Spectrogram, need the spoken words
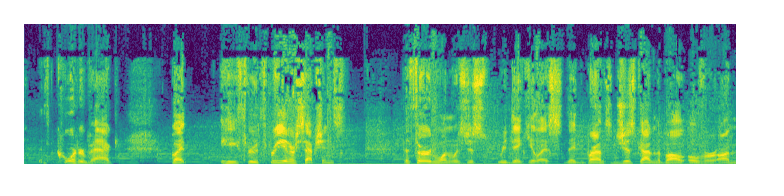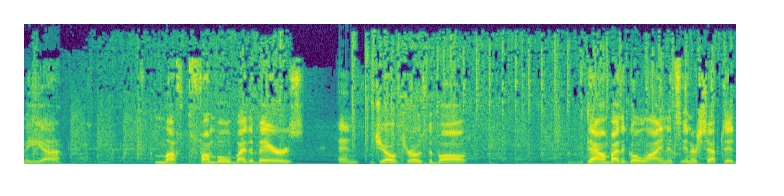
quarterback. But he threw three interceptions. The third one was just ridiculous. The Browns just gotten the ball over on the uh, muffed fumble by the Bears, and Joe throws the ball down by the goal line. It's intercepted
